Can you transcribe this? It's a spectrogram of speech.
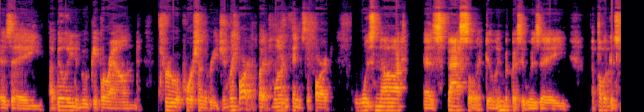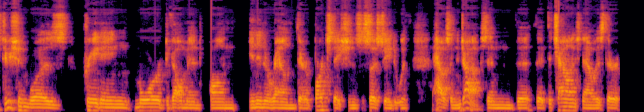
as a ability to move people around through a portion of the region was BART. But one of the things that BART was not as facile at doing because it was a a public institution was creating more development on in and around their BART stations associated with housing and jobs. And the, the, the challenge now is they're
